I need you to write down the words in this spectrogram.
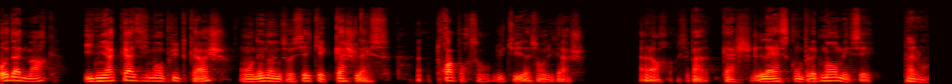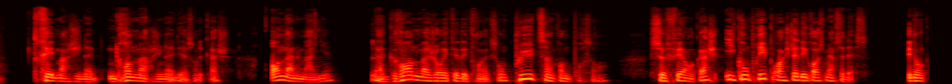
au Danemark, il n'y a quasiment plus de cash. On est dans une société qui est cashless. Euh, 3% d'utilisation du cash. Alors, c'est pas cashless complètement, mais c'est Pas loin. très marginal, une grande marginalisation du cash. En Allemagne, la grande majorité des transactions, plus de 50%, se fait en cash, y compris pour acheter des grosses Mercedes. Et donc,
